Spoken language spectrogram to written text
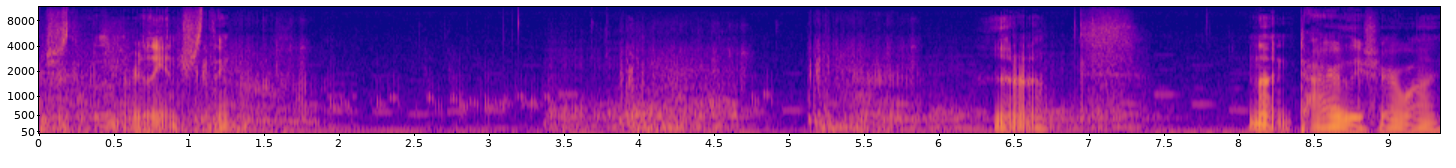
It just wasn't really interesting. I don't know. Not entirely sure why.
